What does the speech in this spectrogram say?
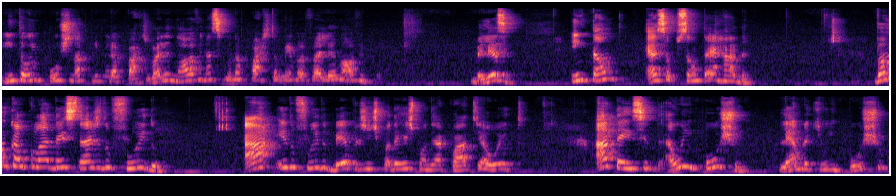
Então o impulso na primeira parte vale 9 na segunda parte também vai valer 9, pô. Beleza? Então, essa opção está errada. Vamos calcular a densidade do fluido A e do fluido B para a gente poder responder a 4 e a 8. A densidade, o impulso, lembra que o impulso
